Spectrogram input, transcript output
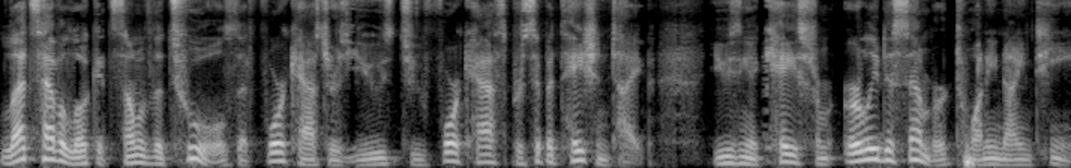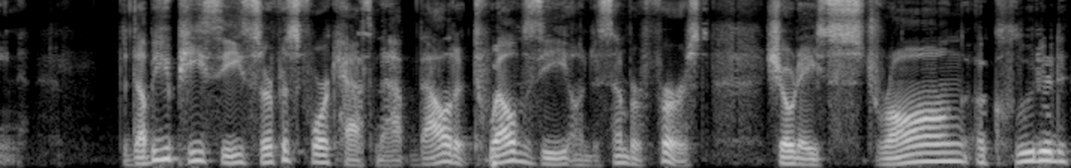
Let's have a look at some of the tools that forecasters use to forecast precipitation type using a case from early December 2019. The WPC surface forecast map valid at 12Z on December 1st showed a strong occluded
